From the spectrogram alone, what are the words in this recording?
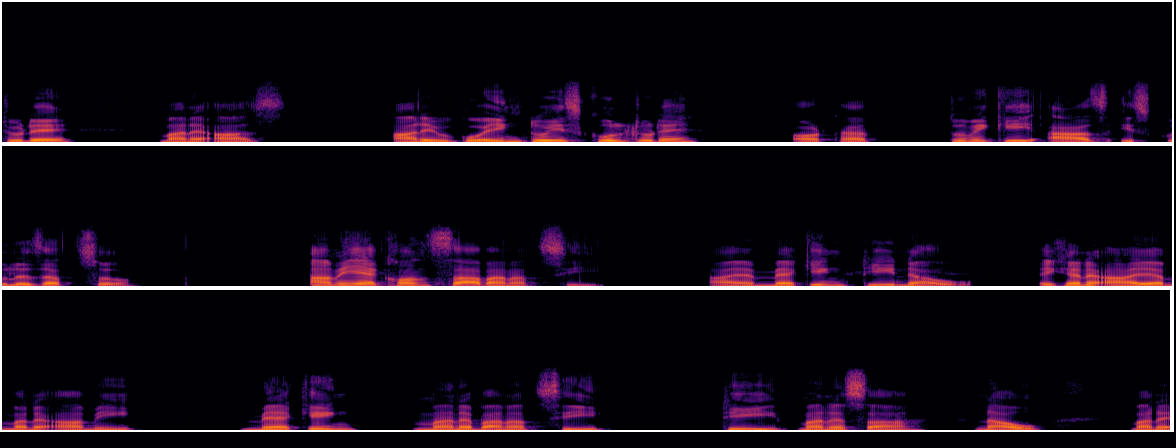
টুডে মানে আজ। Are you going to school today অর্থাৎ তুমি কি আজ স্কুলে যাচ্ছ? আমি এখন চা বানাচ্ছি। I am making tea now এখানে আই এম মানে আমি। মেকিং মানে বানাচ্ছি। টি মানে চা। নাও মানে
